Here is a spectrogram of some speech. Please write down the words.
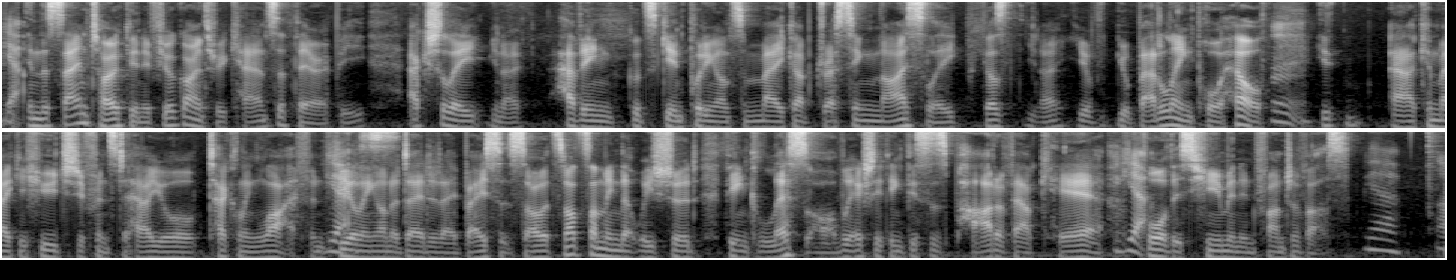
Yeah. In the same token, if you're going through cancer therapy, actually, you know, having good skin, putting on some makeup, dressing nicely, because you know you're, you're battling poor health, it uh, can make a huge difference to how you're tackling life and feeling on a day to day basis. So it's not something that we should think less of. We actually think this is part of our care Yeah. for this human in front of us. Yeah. Oh,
